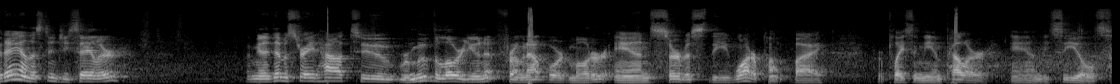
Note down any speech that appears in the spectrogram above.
Today on the Stingy Sailor, I'm going to demonstrate how to remove the lower unit from an outboard motor and service the water pump by replacing the impeller and the seals.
